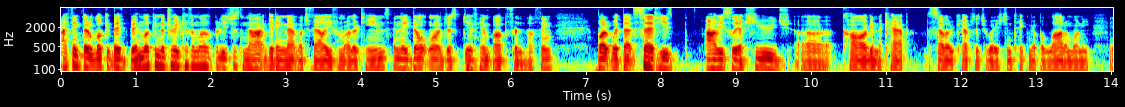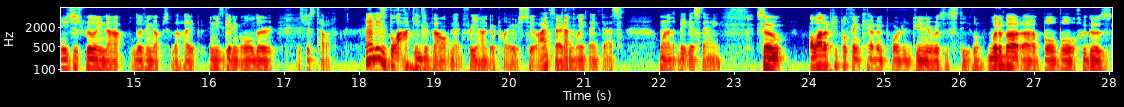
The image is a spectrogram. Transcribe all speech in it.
I think they're looking they've been looking to trade Kevin Love, but he's just not getting that much value from other teams, and they don't want to just give him up for nothing. But with that said, he's obviously a huge uh, cog in the cap, the salary cap situation, taking up a lot of money, and he's just really not living up to the hype. And he's getting older. It's just tough. And he's blocking development for younger players too. I Exactly. definitely think that's one of the biggest things. So a lot of people think Kevin Porter Jr. was a steal. What about uh, Bol Bol, who goes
